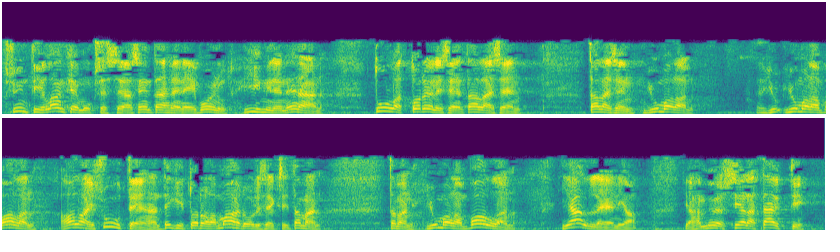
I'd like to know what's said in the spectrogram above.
syntiin lankemuksessa ja sen tähden ei voinut ihminen enää tulla todelliseen tällaiseen, tällaisen Jumalan, Jumalan vallan alaisuuteen. Hän teki todella mahdolliseksi tämän, tämän Jumalan vallan jälleen ja, ja hän myös siellä täytti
